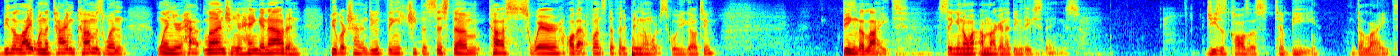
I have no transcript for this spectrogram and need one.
Be the light when the time comes when when you're at lunch and you're hanging out and people are trying to do things, cheat the system, cuss, swear, all that fun stuff, depending on what school you go to. Being the light, saying, you know what, I'm not going to do these things. Jesus calls us to be the light.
